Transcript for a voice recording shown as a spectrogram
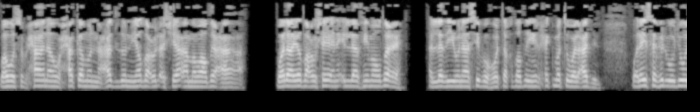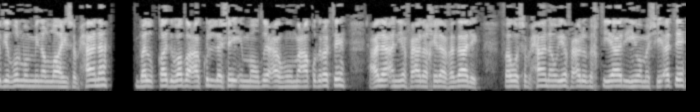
وهو سبحانه حكم عدل يضع الأشياء مواضعها ولا يضع شيئا إلا في موضعه الذي يناسبه وتقتضيه الحكمة والعدل. وليس في الوجود ظلم من الله سبحانه بل قد وضع كل شيء موضعه مع قدرته على أن يفعل خلاف ذلك فهو سبحانه يفعل باختياره ومشيئته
